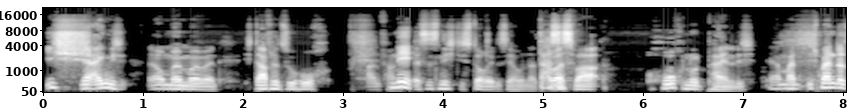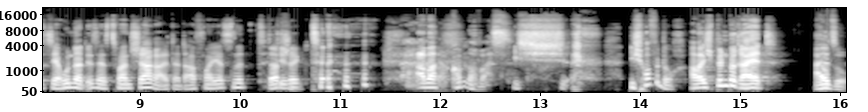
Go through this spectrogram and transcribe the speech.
Ich. Ne, eigentlich. Moment, Moment. Ich darf nicht zu hoch anfangen. Nee. Es ist nicht die Story des Jahrhunderts. Das aber es war hochnotpeinlich. Ja, man, ich meine, das Jahrhundert ist erst 20 Jahre alt. Da darf man jetzt nicht das direkt. aber. Da kommt noch was. Ich, ich hoffe doch. Aber ich bin bereit. Also,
